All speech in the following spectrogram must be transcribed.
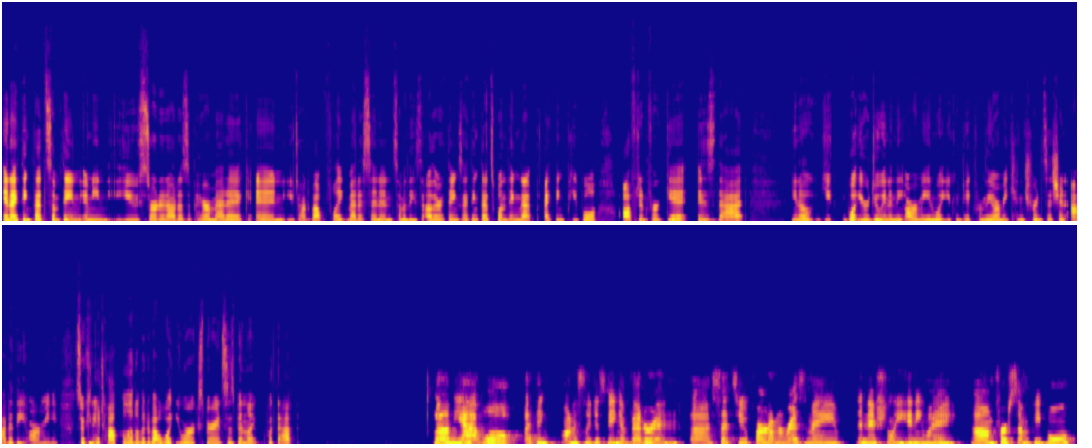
And I think that's something, I mean, you started out as a paramedic and you talked about flight medicine and some of these other things. I think that's one thing that I think people often forget is that you know you, what you're doing in the army and what you can take from the army can transition out of the army. So can you talk a little bit about what your experience has been like with that? Um, yeah, well, I think honestly, just being a veteran uh, sets you apart on a resume initially, anyway. Um, for some people,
